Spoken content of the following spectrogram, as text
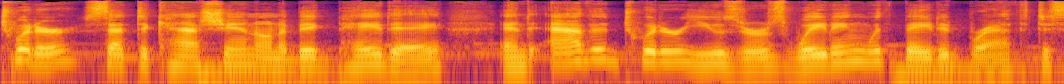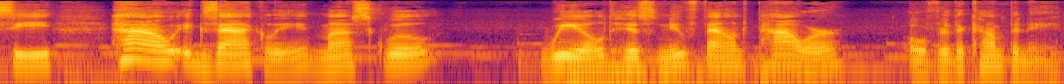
Twitter set to cash in on a big payday, and avid Twitter users waiting with bated breath to see how exactly Musk will wield his newfound power over the company.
